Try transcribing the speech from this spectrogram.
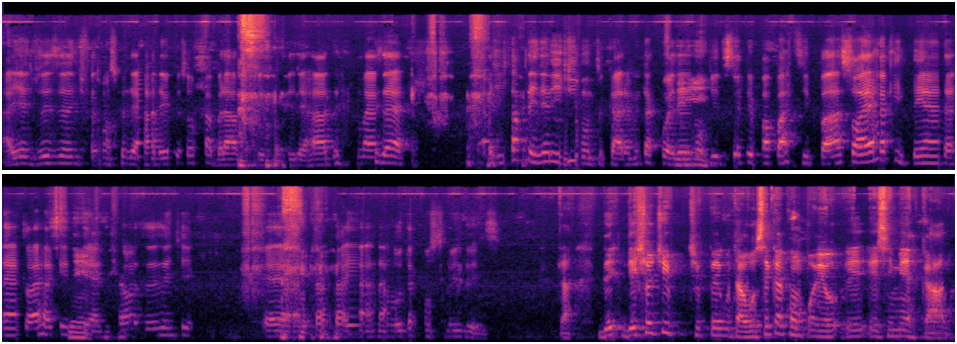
Aí, às vezes, a gente faz umas coisas erradas, aí o pessoal fica bravo porque fez errado. Mas é, a gente está aprendendo junto, cara, é muita coisa. É envolvido sempre para participar, só erra quem tenta, né? Só erra quem Sim. tenta. Então, às vezes, a gente está é, tá aí na, na luta construindo isso. Tá. De, deixa eu te, te perguntar, você que acompanhou esse mercado,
